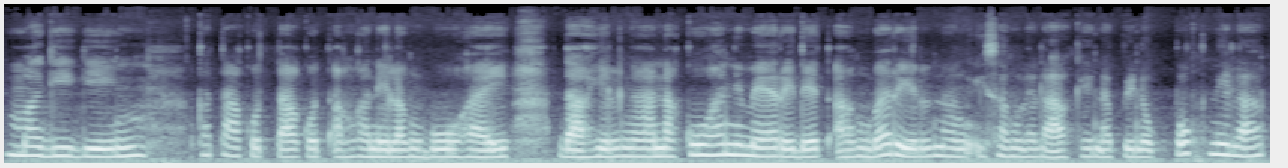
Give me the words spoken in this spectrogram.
magiging katakot-takot ang kanilang buhay dahil nga nakuha ni Meredith ang baril ng isang lalaki na pinukpok nila.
